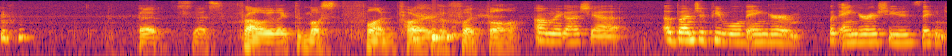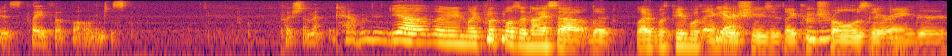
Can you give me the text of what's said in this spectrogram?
That's that's probably like the most fun part of football. Oh my gosh, yeah. A bunch of people with anger with anger issues, they can just play football and just push them at the town. And Yeah, I mean like football's a nice outlet. Like with people with anger Yeah. issues, it like Mhm. controls their anger,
